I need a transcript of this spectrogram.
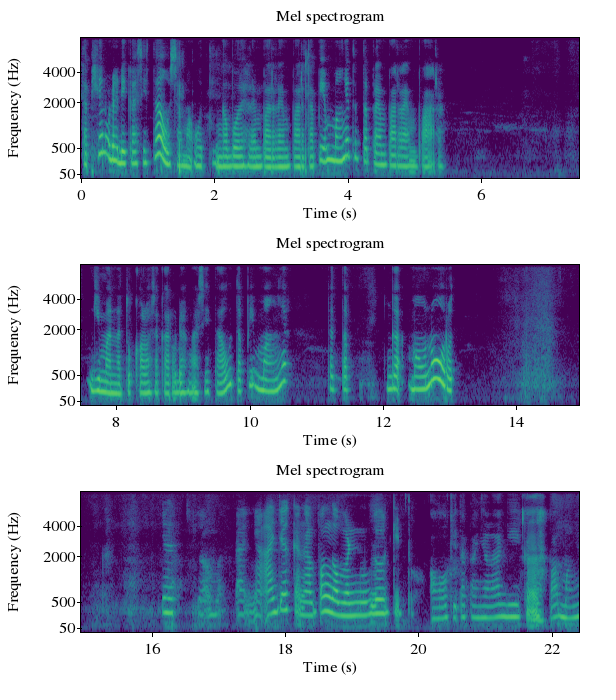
Tapi kan udah dikasih tahu sama Uti nggak boleh lempar-lempar, tapi emangnya tetap lempar-lempar. Gimana tuh kalau Sekar udah ngasih tahu tapi emangnya tetap nggak mau nurut? Ya tanya aja kenapa nggak menurut gitu. Oh, kita tanya lagi, kenapa emangnya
